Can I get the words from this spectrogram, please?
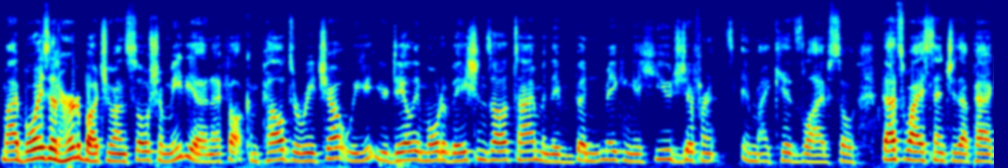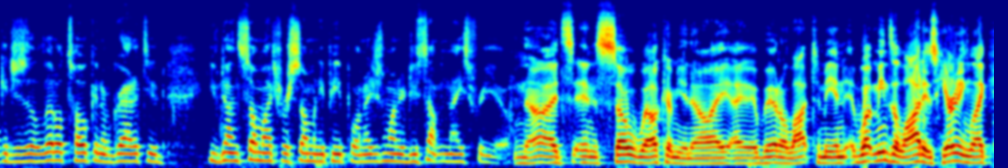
my boys had heard about you on social media, and I felt compelled to reach out. We get your daily motivations all the time, and they've been making a huge difference in my kids' lives. So that's why I sent you that package as a little token of gratitude. You've done so much for so many people, and I just want to do something nice for you. No, it's and it's so welcome. You know, I, I it meant a lot to me, and what means a lot is hearing like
